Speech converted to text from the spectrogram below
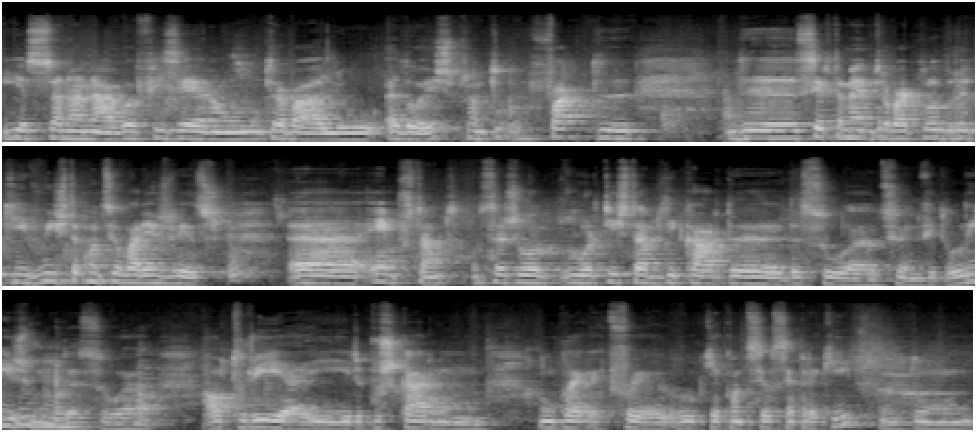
e a Susana Anágua fizeram um trabalho a dois. Portanto, o facto de, de ser também um trabalho colaborativo, isto aconteceu várias vezes, Uh, é importante, ou seja, o, o artista abdicar de, de sua, do seu individualismo, uhum. da sua autoria e ir buscar um, um colega que foi o que aconteceu sempre aqui. Portanto, um,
